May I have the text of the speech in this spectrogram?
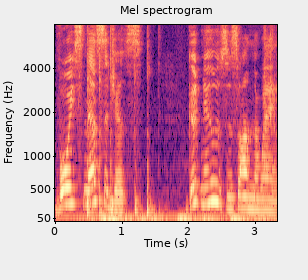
voice messages. Good news is on the way.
